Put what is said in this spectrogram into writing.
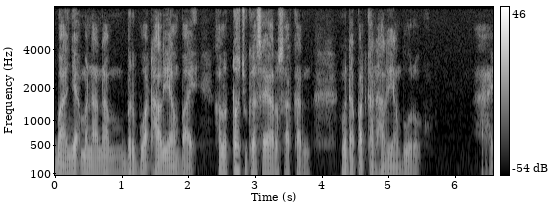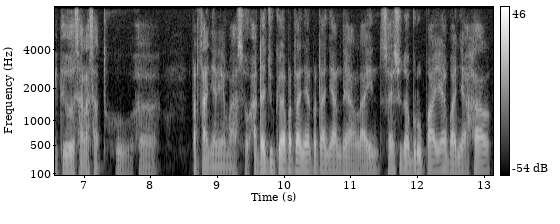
banyak menanam berbuat hal yang baik kalau toh juga saya harus akan mendapatkan hal yang buruk. Nah, itu salah satu uh, pertanyaan yang masuk. Ada juga pertanyaan-pertanyaan yang lain. Saya sudah berupaya banyak hal,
